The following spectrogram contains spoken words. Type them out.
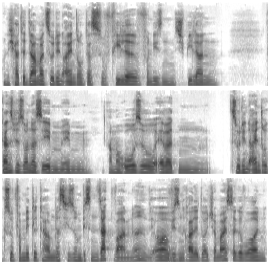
Und ich hatte damals so den Eindruck, dass so viele von diesen Spielern, ganz besonders eben im Amoroso, Everton, so den Eindruck so vermittelt haben, dass sie so ein bisschen satt waren. Ne? Oh, wir sind gerade deutscher Meister geworden,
